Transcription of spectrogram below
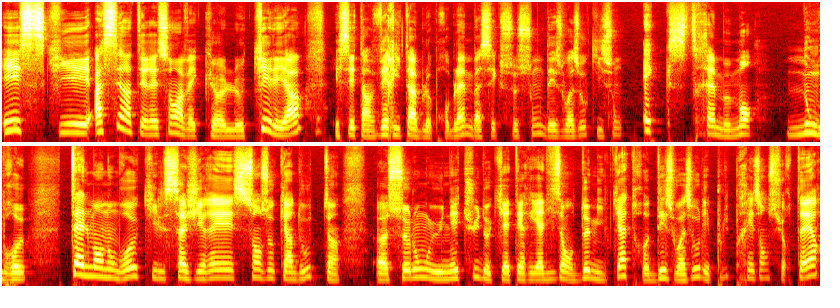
Et ce qui est assez intéressant avec le Kéléa, et c'est un véritable problème, bah, c'est que ce sont des oiseaux qui sont extrêmement nombreux. Tellement nombreux qu'il s'agirait sans aucun doute, euh, selon une étude qui a été réalisée en 2004, des oiseaux les plus présents sur Terre.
